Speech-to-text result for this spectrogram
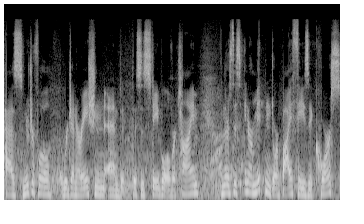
has neutrophil regeneration and this is stable over time. And there's this intermittent or biphasic course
